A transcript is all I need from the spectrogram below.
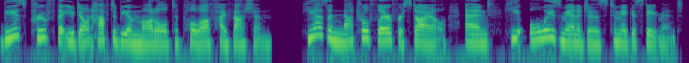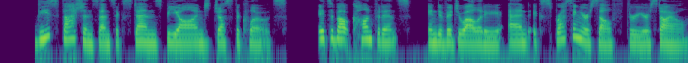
V is proof that you don't have to be a model to pull off high fashion. He has a natural flair for style, and he always manages to make a statement. V's fashion sense extends beyond just the clothes. It's about confidence, individuality, and expressing yourself through your style.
